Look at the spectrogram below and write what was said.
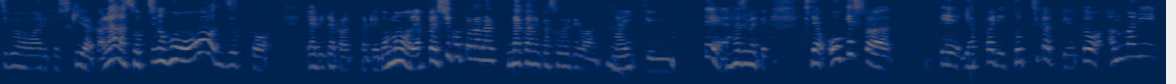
自分は割と好きだからそっちの方をずっとやりたかったけどもやっぱり仕事がななかなかそれではないっていうので初めてでオーケストラってやっぱりどっちかっていうとあんまり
